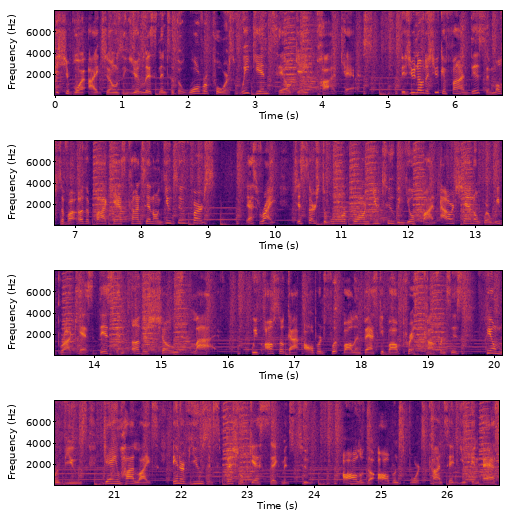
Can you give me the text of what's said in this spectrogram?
It's your boy Ike Jones, and you're listening to the War Report's Weekend Tailgate Podcast. Did you know that you can find this and most of our other podcast content on YouTube first? That's right. Just search the War Report on YouTube and you'll find our channel where we broadcast this and other shows live. We've also got Auburn football and basketball press conferences, film reviews, game highlights, interviews, and special guest segments too. All of the Auburn sports content you can ask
